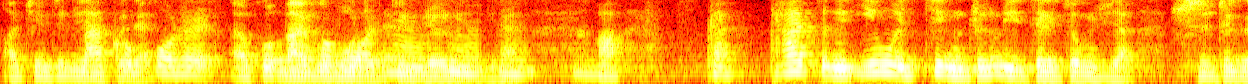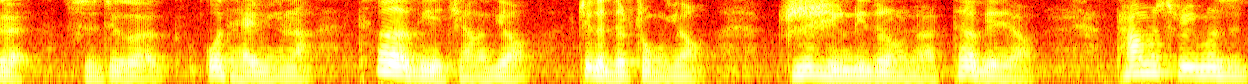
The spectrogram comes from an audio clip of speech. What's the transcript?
啊，竞争力对不对？啊，过迈克波尔竞争力，你看啊，他他这个因为竞争力这个东西啊，使这个使这个郭台铭啊特别强调这个的重要，执行力的重要特别要。Thomas Friedman 是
